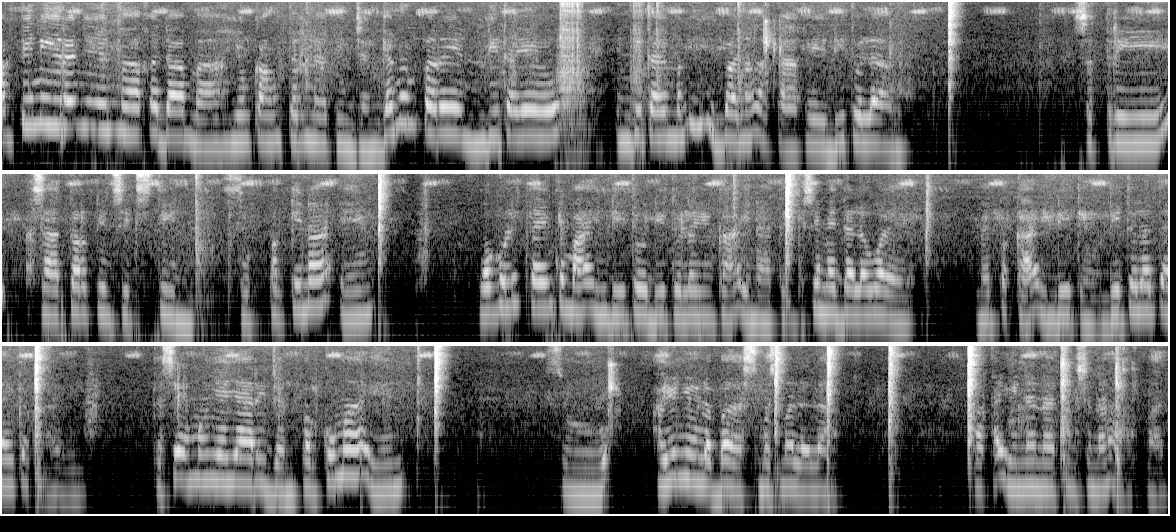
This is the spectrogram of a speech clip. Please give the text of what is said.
Pag tinira niya yan mga kadama, yung counter natin dyan, ganun pa rin. Hindi tayo, hindi tayo mag-iiba ng atake. Dito lang. Sa 3, sa 13-16. So, pag kinain, wag ulit tayong kumain dito. Dito lang yung kain natin. Kasi may dalawa eh. May pagkain dito. Dito lang tayo kakain. Kasi ang mangyayari dyan, pag kumain, so, ayun yung labas. Mas malala. Kakainan natin siya ng apat.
